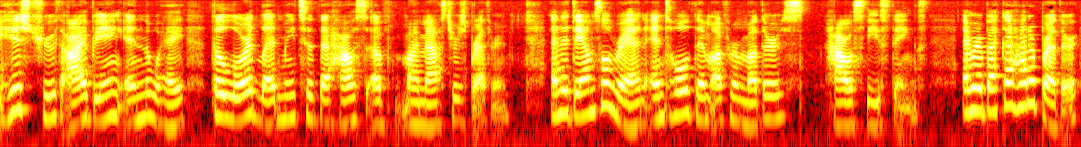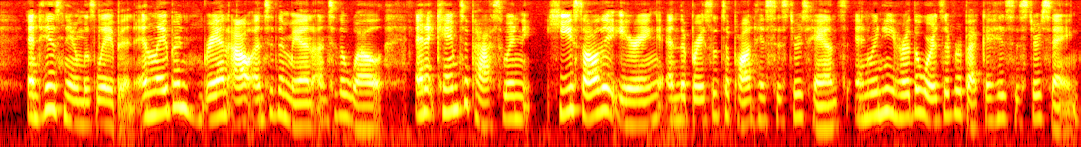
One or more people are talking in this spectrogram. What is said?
his truth I being in the way, the Lord led me to the house of my master's brethren. And the damsel ran and told them of her mother's house these things. And Rebekah had a brother, and his name was Laban. And Laban ran out unto the man unto the well. And it came to pass, when he saw the earring and the bracelets upon his sister's hands, and when he heard the words of Rebekah his sister, saying,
